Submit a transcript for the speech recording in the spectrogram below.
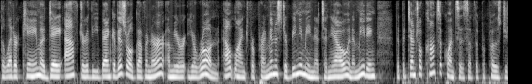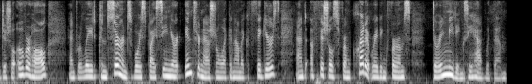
The letter came a day after the Bank of Israel governor, Amir Yaron, outlined for Prime Minister Benjamin Netanyahu in a meeting the potential consequences of the proposed judicial overhaul and relayed concerns voiced by senior international economic figures and officials from credit rating firms during meetings he had with them.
